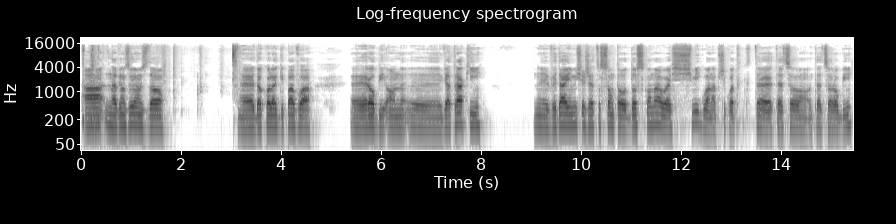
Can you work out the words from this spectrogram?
A nawiązując do, do kolegi Pawła, e, robi on e, wiatraki. E, Wydaje mi się, że to są to doskonałe śmigła, na przykład te, te, co, te co robi.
